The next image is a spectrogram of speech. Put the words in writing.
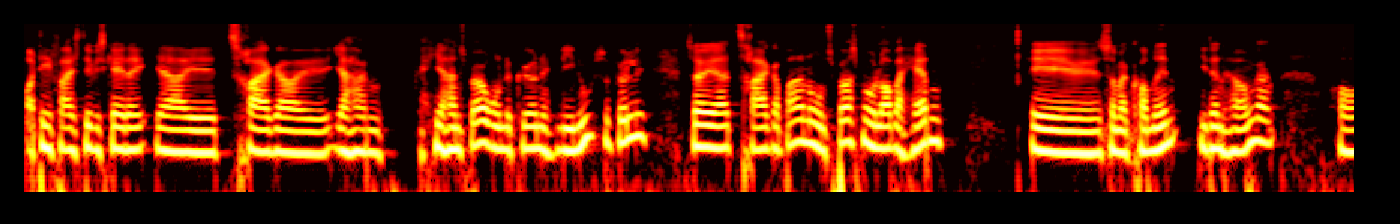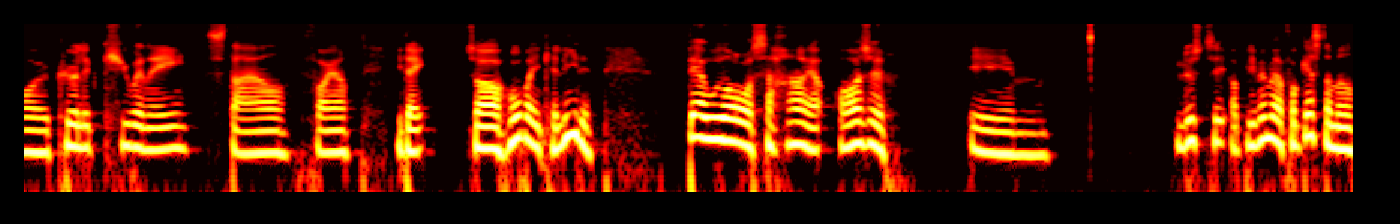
og det er faktisk det, vi skal i dag. Jeg øh, trækker, øh, jeg har en, jeg har en spørgerunde kørende lige nu selvfølgelig, så jeg trækker bare nogle spørgsmål op af hatten, øh, som er kommet ind i den her omgang, og øh, kører lidt Q&A-style for jer i dag. Så jeg håber, I kan lide det. Derudover så har jeg også øh, lyst til at blive ved med at få gæster med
